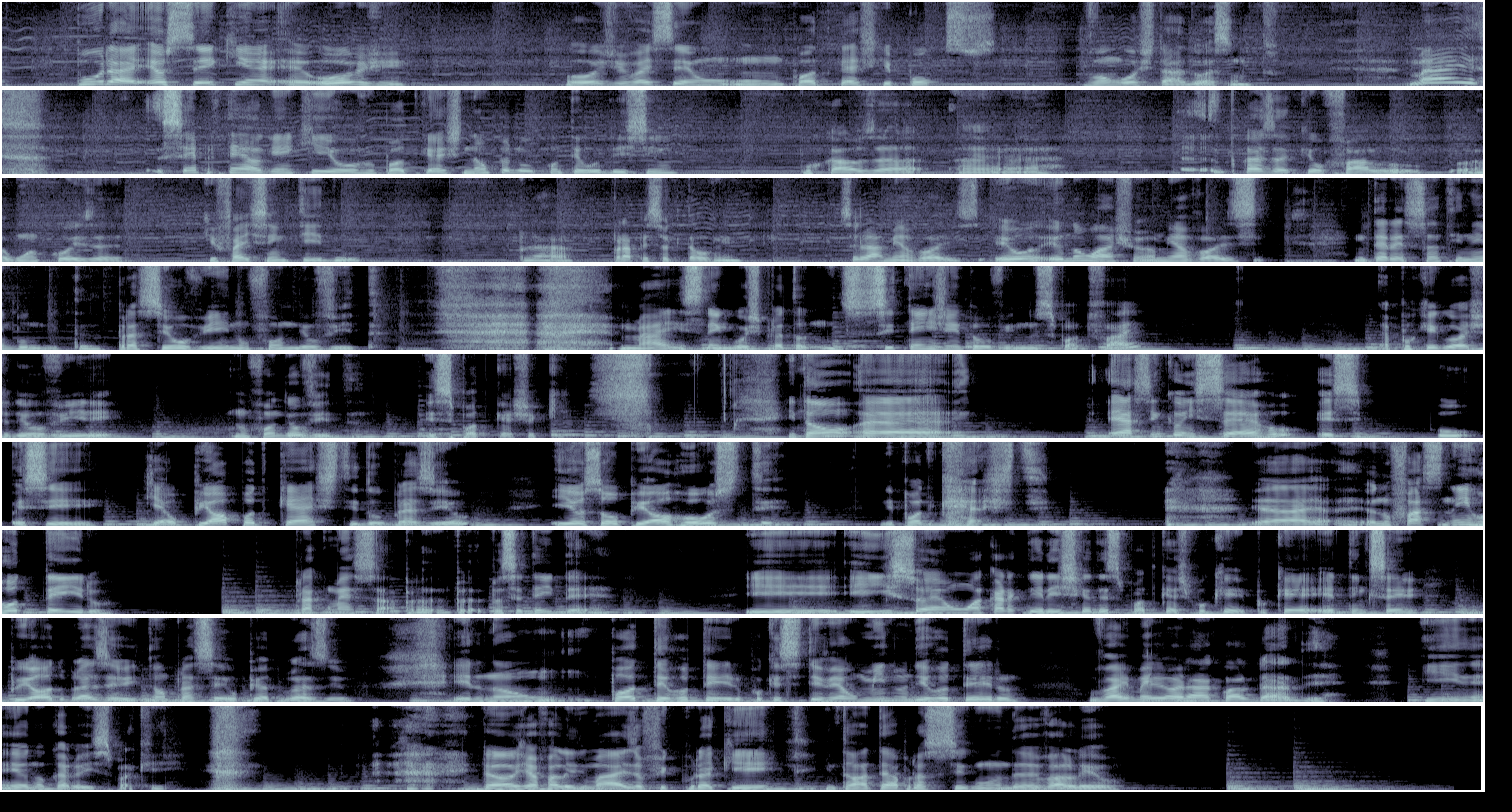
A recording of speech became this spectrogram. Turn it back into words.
por aí. Eu sei que é, é hoje. Hoje vai ser um, um podcast que poucos vão gostar do assunto. Mas sempre tem alguém que ouve o podcast não pelo conteúdo, e sim por causa. É, por causa que eu falo alguma coisa que faz sentido para a pessoa que está ouvindo. Sei lá, minha voz. Eu, eu não acho a minha voz interessante nem bonita para se ouvir num fone de ouvido. Mas tem gosto para todo mundo. Se tem gente ouvindo no Spotify, é porque gosta de ouvir no fone de ouvido esse podcast aqui. Então, é, é assim que eu encerro esse, o, esse que é o pior podcast do Brasil e eu sou o pior host de podcast. É, eu não faço nem roteiro para começar, para você ter ideia. E, e, isso é uma característica desse podcast. Por quê? Porque ele tem que ser o pior do Brasil. Então, para ser o pior do Brasil, ele não pode ter roteiro. Porque se tiver um mínimo de roteiro, vai melhorar a qualidade. E eu não quero isso para aqui. então, eu já falei demais. Eu fico por aqui. Então, até a próxima segunda. Valeu.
